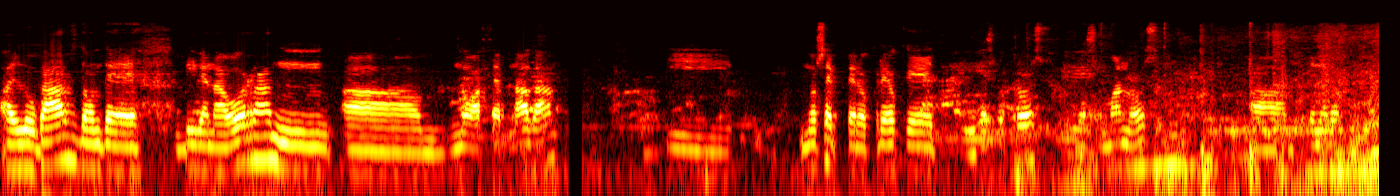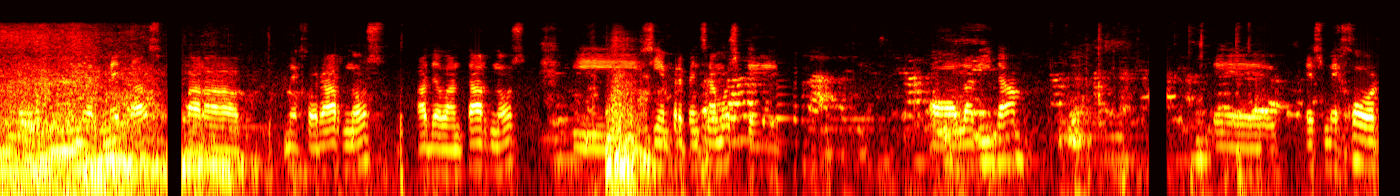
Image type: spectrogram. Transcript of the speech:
al lugar donde viven ahora, mm, a no hacer nada. Y no sé, pero creo que nosotros, los humanos, ah, tenemos que tener metas para mejorarnos, adelantarnos y siempre pensamos que ah, la vida eh, es mejor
